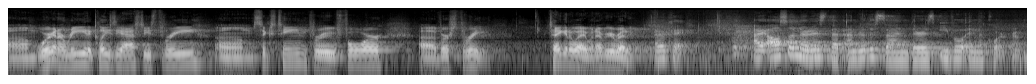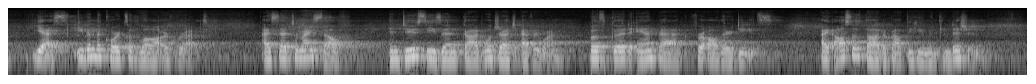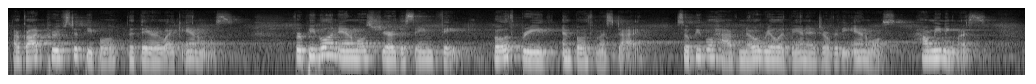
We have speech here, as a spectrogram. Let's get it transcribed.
Um, we're going to read Ecclesiastes 3 um, 16 through 4, uh, verse 3. Take it away whenever you're ready. Okay. I also noticed that under the sun there is evil in the courtroom. Yes, even the courts of law are corrupt. I said to myself, In due season, God will judge everyone, both good and bad, for all their deeds. I also thought about the human condition, how God proves to people that they are like animals. For people and animals share the same fate both breathe and both must die. So people have no real advantage over the animals. How meaningless.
